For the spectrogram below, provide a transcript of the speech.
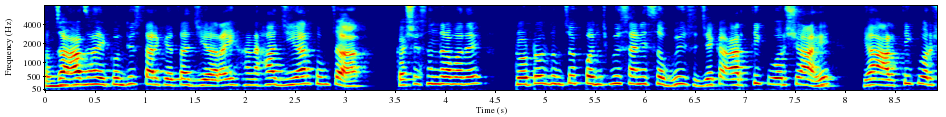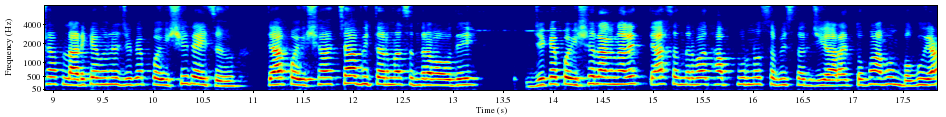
समजा आज हा एकोणतीस तारखेचा जी आर आहे आणि हा जी आर तुमचा कशा संदर्भात आहे? टोटल तुमचं पंचवीस आणि सव्वीस जे काय आर्थिक वर्ष आहे या आर्थिक वर्षात लाडक्या बहिणीला जे काय पैसे द्यायचं त्या पैशाच्या वितरणा संदर्भामध्ये जे काही पैसे लागणार आहेत त्या संदर्भात हा पूर्ण सविस्तर जी आर आहे तो पण आपण बघूया.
